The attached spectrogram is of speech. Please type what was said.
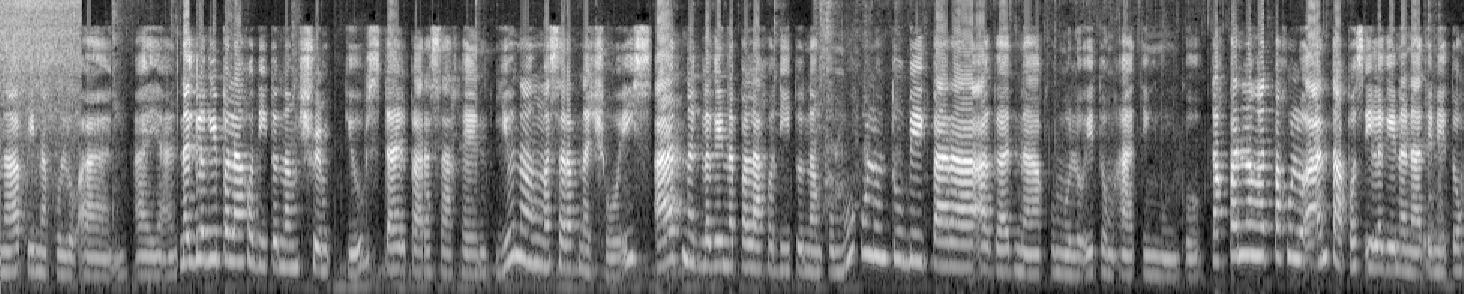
na pinakuluan. Ayan. Naglagay pala ako dito ng shrimp cubes dahil para sa akin, yun ang masarap na choice. At naglagay na pala ako dito ng kumukulong tubig para agad na kumulo itong ating munggo. Takpan lang at pakuluan tapos ilagay na natin itong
